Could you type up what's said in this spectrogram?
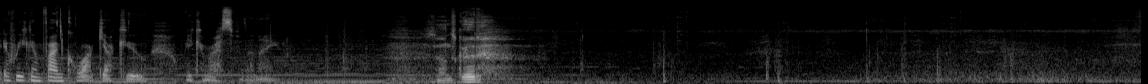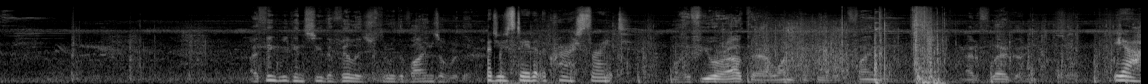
If we can find Kuwaq Yaku, we can rest for the night. Sounds good. Think we can see the village through the vines over there. Glad you stayed at the crash site. Well, if you were out there, I wanted to be able to find you. I had a flare gun, so Yeah,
